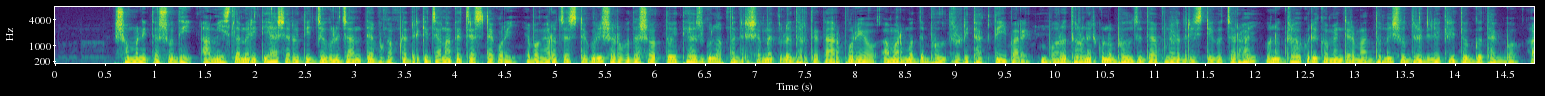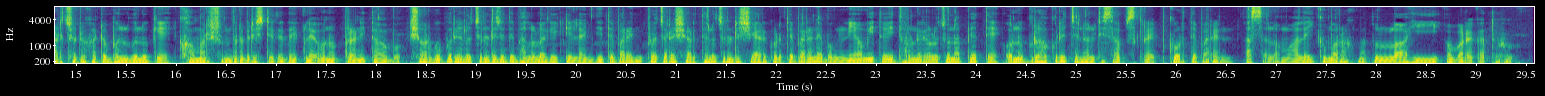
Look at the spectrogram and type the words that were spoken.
সম্মানিত সুধী, আমি ইসলামের ইতিহাস আর ঐতিহ্যগুলো জানতে এবং আপনাদেরকে জানাতে চেষ্টা করি এবং আরও চেষ্টা করি সর্বদা সত্য ইতিহাসগুলো আপনাদের সামনে তুলে ধরতে। তারপরেও আমার মধ্যে ভুল ত্রুটি থাকতেই পারে। বড় ধরনের কোনো ভুল যদি আপনার দৃষ্টিগোচর হয়, অনুগ্রহ করে কমেন্টের মাধ্যমে শুধরে দিলে কৃতজ্ঞ থাকব। আর ছোটখাটো ভুলগুলোকে ক্ষমার সুন্দর দৃষ্টিতে দেখলে অনুপ্রাণিত হব। সর্বোপরি আলোচনাটি যদি ভালো লাগে, একটি লাইক দিতে পারেন, প্রচারের স্বার্থে আলোচনাটি শেয়ার করতে পারেন এবং নিয়মিত এই ধরনের আলোচনা পেতে অনুগ্রহ করে চ্যানেলটি সাবস্ক্রাইব করতে পারেন। আসসালামু আলাইকুম রহমতুল্লাহি ওবরাকাতুহু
